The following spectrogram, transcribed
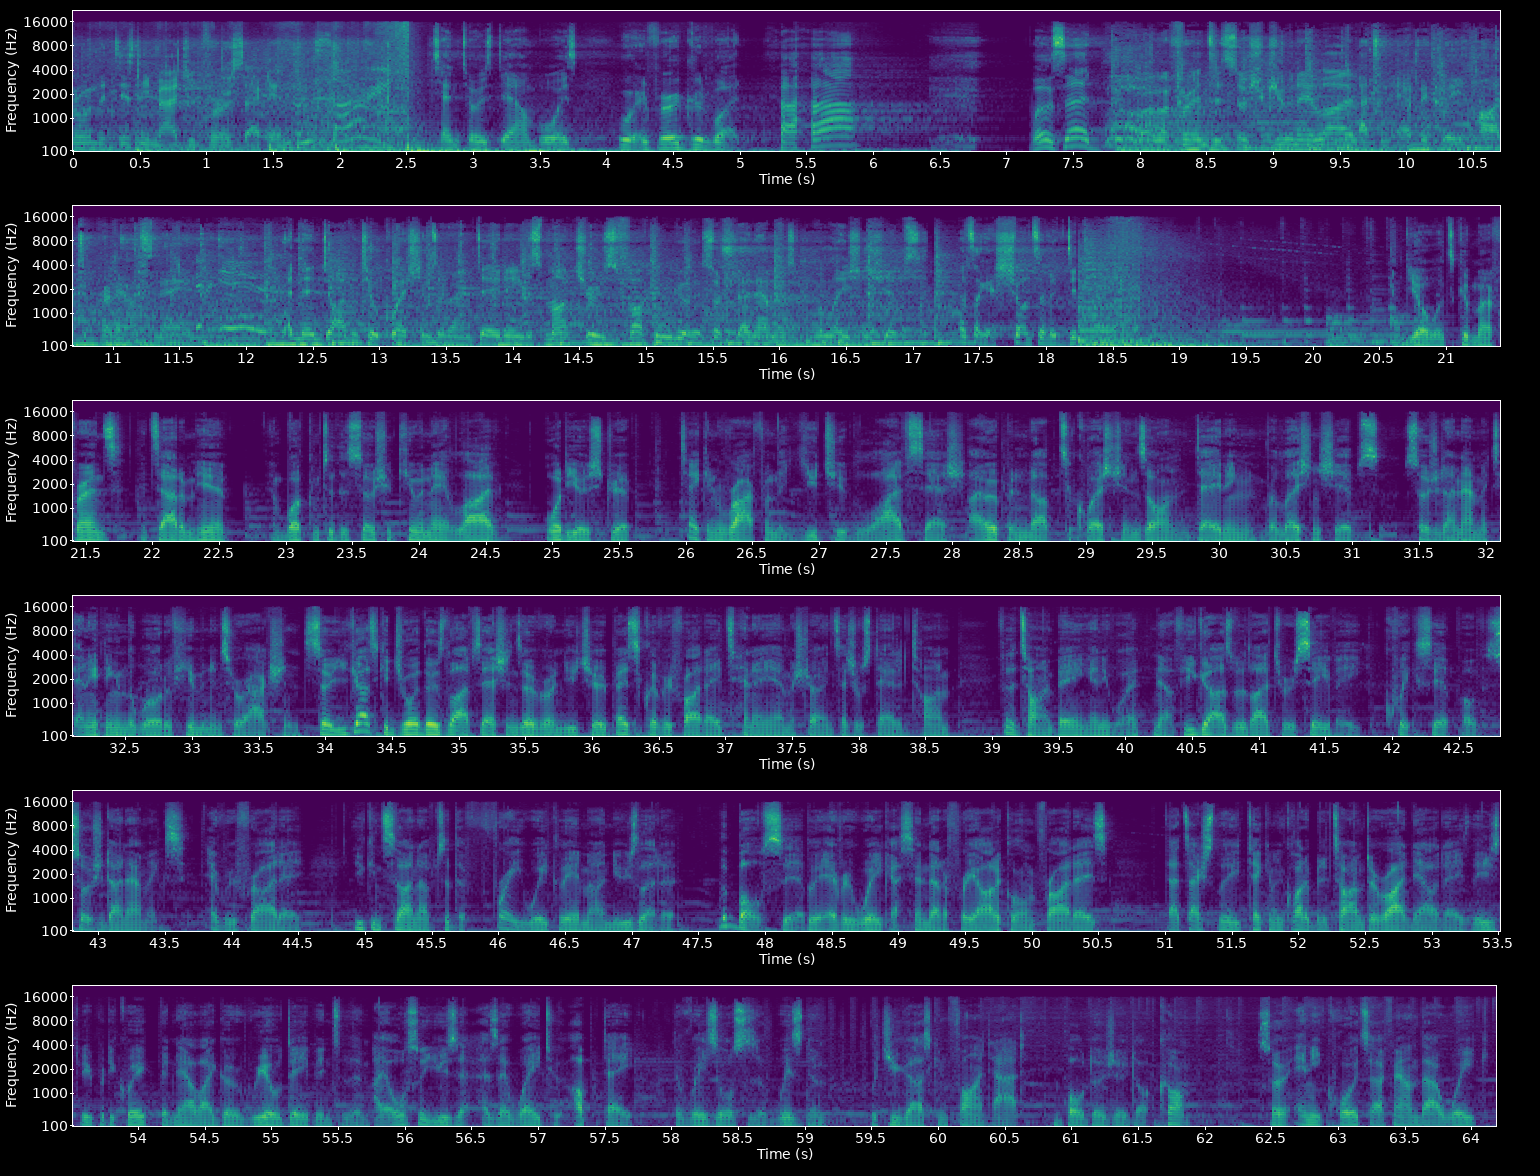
and ruin the Disney magic for a second. I'm sorry. Ten toes down, boys. We're in for a good one. well said. All right, my friends, it's Social Q&A Live. That's an epically hard to pronounce name. It is. And then dive into your questions around dating. This matcha is fucking good. Social dynamics, relationships. That's like a shot of a dick. Yo, what's good, my friends? It's Adam here, and welcome to the Social Q&A Live audio strip taken right from the YouTube live sesh. I opened up to questions on dating, relationships, social dynamics, anything in the world of human interaction. So you guys can join those live sessions over on YouTube, basically every Friday, 10 a.m. Australian Central Standard Time, for the time being anyway. Now, if you guys would like to receive a quick sip of social dynamics every Friday, you can sign up to the free weekly email newsletter, The Bowl Sip. Where every week I send out a free article on Fridays that's actually taken me quite a bit of time to write nowadays. They used to be pretty quick, but now I go real deep into them. I also use it as a way to update the resources of wisdom, which you guys can find at bowldojo.com. So any quotes I found that week,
